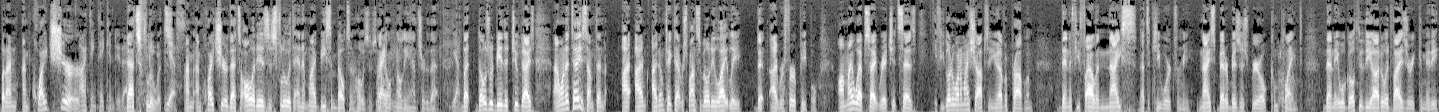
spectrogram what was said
But I'm I'm quite sure I think they can do that. that's fluids. Yes. I'm I'm quite sure that's all it is is fluids, and it might be some belts and hoses. Right. I don't know the answer to that. Yeah. But those would be the two guys. I want to tell you something. I I I don't take that responsibility lightly. That I refer people on my website, Rich. It says if you go to one of my shops and you have a problem, then if you file a nice, that's a key word for me, nice Better Business Bureau complaint, then it will go through the auto advisory committee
